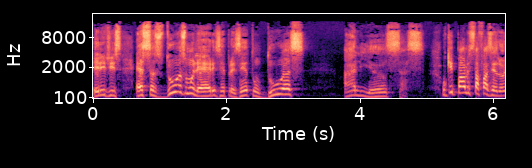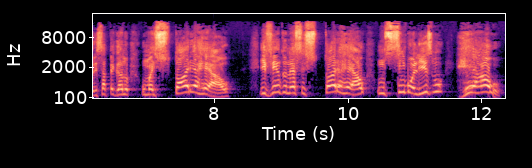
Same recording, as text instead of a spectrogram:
Ele diz: Essas duas mulheres representam duas alianças. O que Paulo está fazendo? Ele está pegando uma história real e vendo nessa história real um simbolismo real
